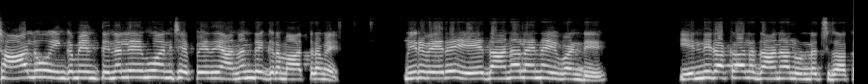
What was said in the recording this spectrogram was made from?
చాలు ఇంకా మేము తినలేము అని చెప్పేది అన్నం దగ్గర మాత్రమే. మీరు వేరే ఏ దానాలైనా ఇవ్వండి. ఎన్ని రకాల దానాలు ఉండొచ్చు కాక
